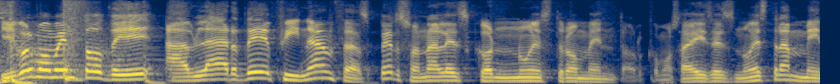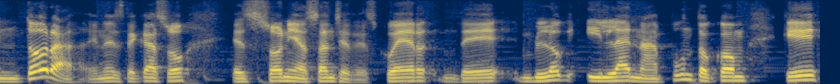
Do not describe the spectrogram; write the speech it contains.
Llegó el momento de hablar de finanzas personales con nuestro mentor. Como sabéis, es nuestra mentora. En este caso es Sonia Sánchez de Square de blogilana.com, que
